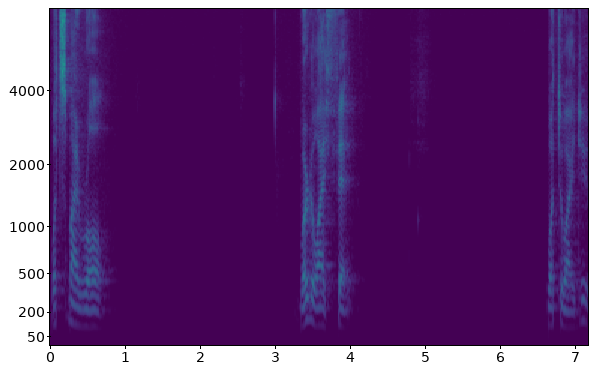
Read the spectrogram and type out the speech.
what's my role? Where do I fit? What do I do?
